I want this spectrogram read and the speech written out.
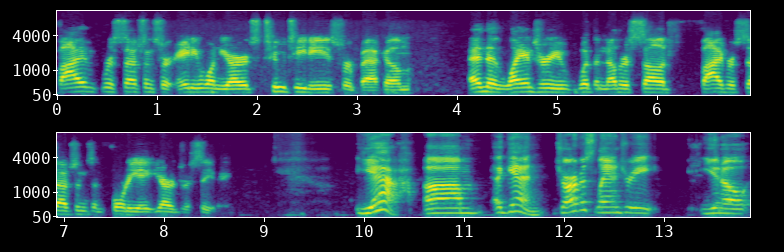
five receptions for 81 yards, two TDs for Beckham, and then Landry with another solid five receptions and 48 yards receiving. Yeah. Um, again, Jarvis Landry, you know,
